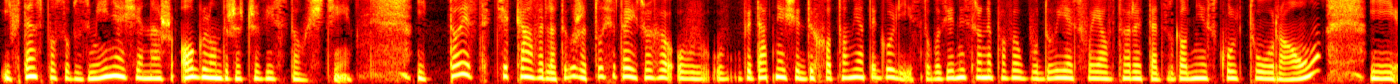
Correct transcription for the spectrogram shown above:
I w ten sposób zmienia się nasz ogląd rzeczywistości. I to jest ciekawe, dlatego że tu się tutaj trochę wydatnia się dychotomia tego listu, bo z jednej strony Paweł buduje swój autorytet zgodnie z kulturą i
